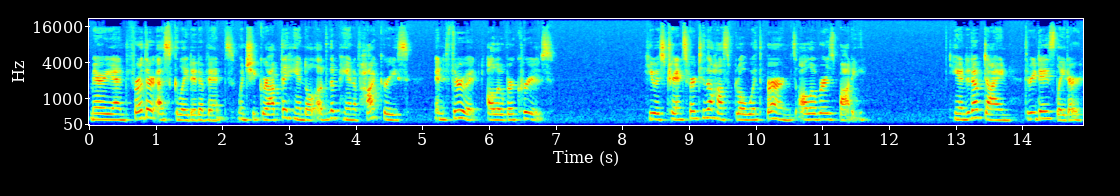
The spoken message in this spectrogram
Marianne further escalated events when she grabbed the handle of the pan of hot grease and threw it all over Cruz. He was transferred to the hospital with burns all over his body. He ended up dying three days later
